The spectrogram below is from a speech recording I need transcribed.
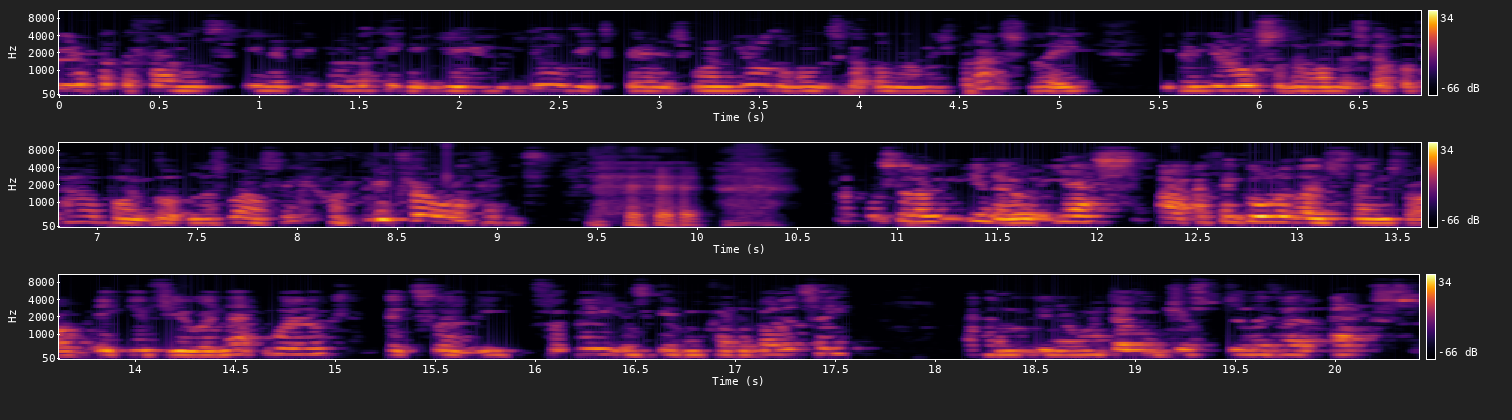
you look at the front, you know, people are looking at you. You're the experienced one. You're the one that's got the knowledge. But actually, you know, you're also the one that's got the PowerPoint button as well. So you can't control of it. so you know, yes, I, I, think all of those things, Rob. It gives you a network. It certainly, for me, has given credibility. Um, you know, I don't just deliver X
